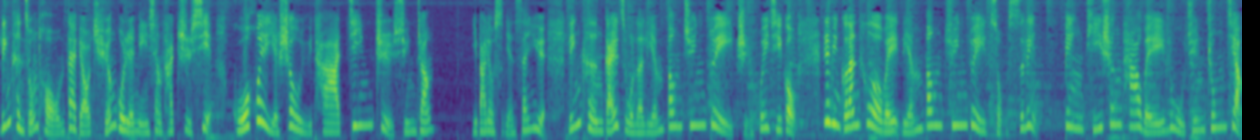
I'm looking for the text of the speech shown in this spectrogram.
林肯总统代表全国人民向他致谢，国会也授予他金质勋章。一八六四年三月，林肯改组了联邦军队指挥机构，任命格兰特为联邦军队总司令，并提升他为陆军中将。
